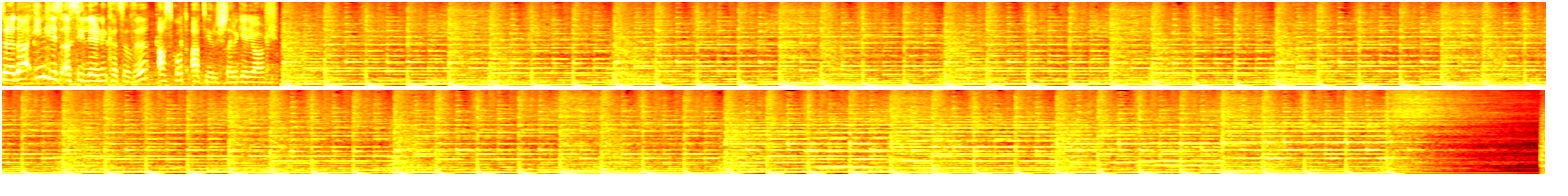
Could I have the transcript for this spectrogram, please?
Sırada İngiliz asillerinin katıldığı Ascot at yarışları geliyor.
